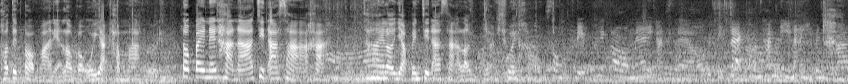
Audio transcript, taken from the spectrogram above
เขาติดต่อมาเนี่ยเราก็โอ้ยอยากทำมากเลย เราไปในฐานะจิตอาสาค่ะใช่เราอยากเป็นจิตอาสาเราอยากช่วยเขา งคลิปให้กรองแม่อีกอันหนึ่งแล้วฟีดแบ็กค่อนข้างดีนะอันนี้เป็นไงบ้าง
